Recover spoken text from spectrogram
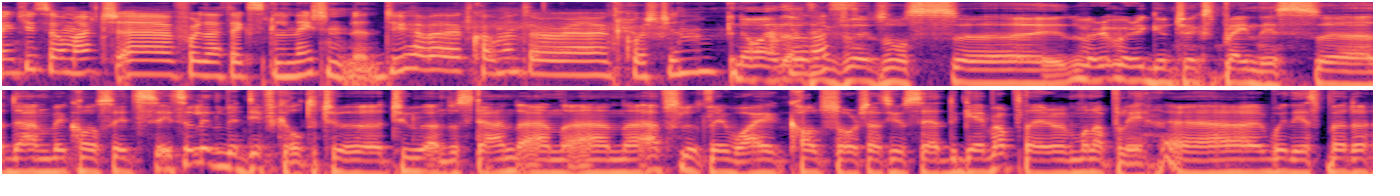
Thank you so much uh, for that explanation. Do you have a comment or a question? No, I, I think it was uh, very very good to explain this, uh, Dan, because it's it's a little bit difficult to to understand, and and absolutely why Karl Storz, as you said, gave up their monopoly uh, with this. But uh,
